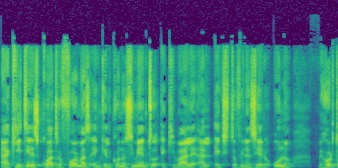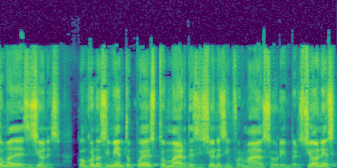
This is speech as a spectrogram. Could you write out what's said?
Aquí tienes cuatro formas en que el conocimiento equivale al éxito financiero. Uno, mejor toma de decisiones. Con conocimiento puedes tomar decisiones informadas sobre inversiones,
